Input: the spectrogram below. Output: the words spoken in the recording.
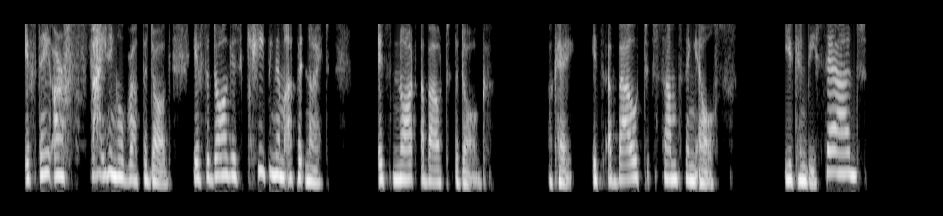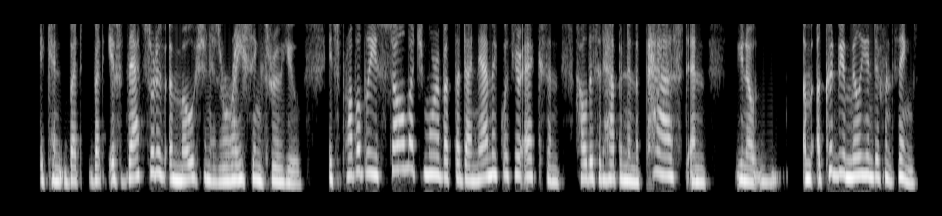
if they are fighting over the dog if the dog is keeping them up at night it's not about the dog. Okay? It's about something else. You can be sad it can but but if that sort of emotion is racing through you it's probably so much more about the dynamic with your ex and how this had happened in the past and you know um, it could be a million different things.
